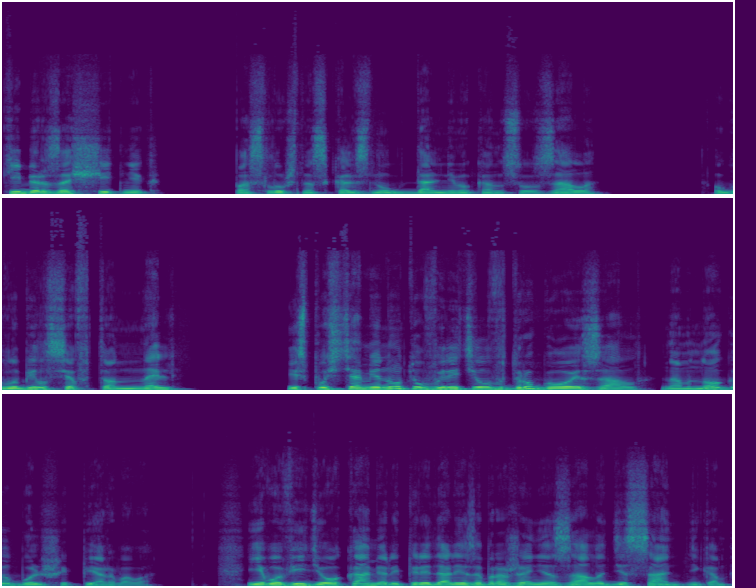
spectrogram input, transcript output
Киберзащитник послушно скользнул к дальнему концу зала, углубился в тоннель и спустя минуту вылетел в другой зал, намного больше первого. Его видеокамеры передали изображение зала десантникам,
